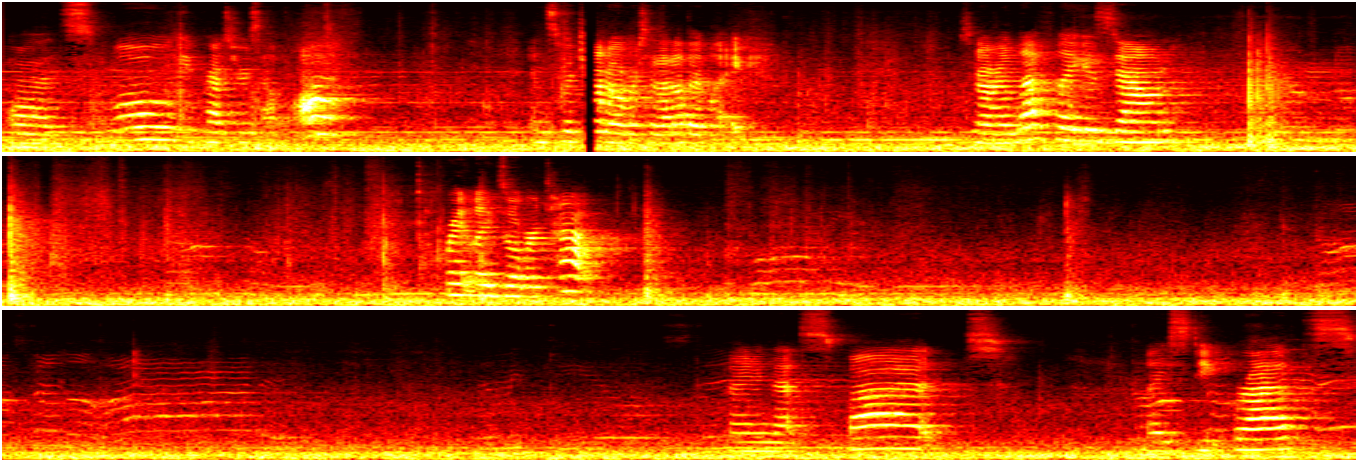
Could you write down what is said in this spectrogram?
Good, slowly press yourself off and switch on over to that other leg. So now our left leg is down, right leg's over top. Breaths.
